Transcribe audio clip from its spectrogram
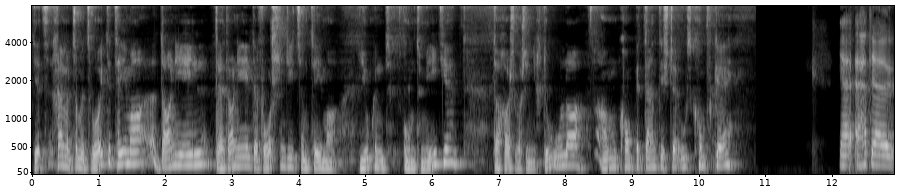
Jetzt kommen wir zum zweiten Thema. Daniel, der Daniel, der Forschende zum Thema Jugend und Medien. Da kannst du wahrscheinlich du, Ulla, am kompetentesten Auskunft geben. Ja, er hat ja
